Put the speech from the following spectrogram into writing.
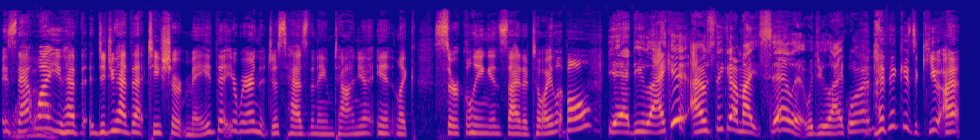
Is that why you have? Did you have that T-shirt made that you're wearing that just has the name Tanya in like circling inside a toilet bowl? Yeah, do you like it? I was thinking I might sell it. Would you like one? I think it's a cute. I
